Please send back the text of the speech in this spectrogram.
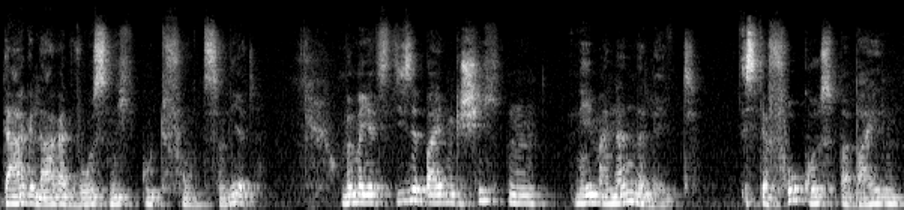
da gelagert, wo es nicht gut funktioniert. Und wenn man jetzt diese beiden Geschichten nebeneinander legt, ist der Fokus bei beiden,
